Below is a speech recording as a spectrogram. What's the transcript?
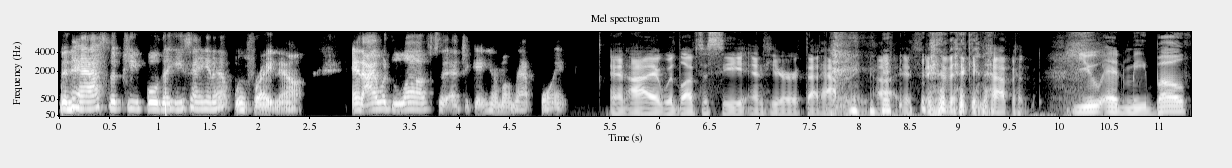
than half the people that he's hanging out with right now. And I would love to educate him on that point. And I would love to see and hear that happening uh, if, if it can happen. You and me both.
